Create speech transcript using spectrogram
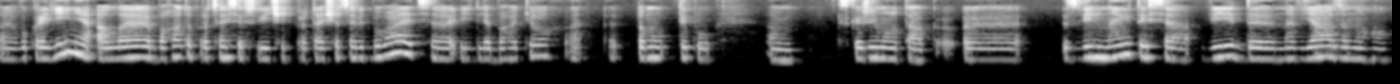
е, в Україні, але багато процесів свідчить про те, що це відбувається, і для багатьох е, е, тому, типу, ем, скажімо так, звільнитися від нав'язаного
